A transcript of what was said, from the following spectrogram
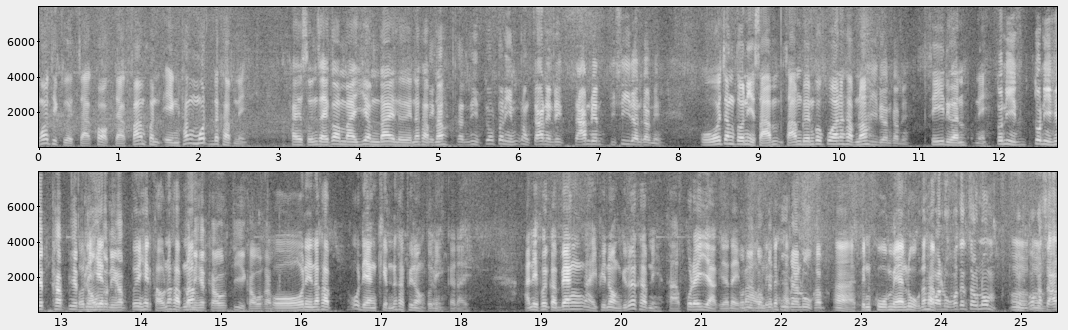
งวดที่เกิดจากคอกจากฟาร์มเพิ่นเองทั้งหมดนะครับนี่ใครสนใจก็มาเยี่ยมได้เลยนะครับนี่ครับเนาะคันนี้ตัวตัวนี้น้องจ้าเนี่ยได้สามเดือนสี่เดือนครับนี่โอ้จังตัวนี้สามสามเดือนก็กลัวาๆนะครับเนาะสี่เดือนครับนี่ สี่เดือนนี่ตัวนี้ตัวนี้เฮ็ดครับเฮ็ดตัวเขานี้เฮ็ดตัวนี้ครับตัวนี้เห็ดเขานะครับตัวเนาะนี้เฮ็ดเขาจี้เขาครับโอ้นี่นะครับโอ้แดงเข้มนะครับพี่น้องตัวนี้ก็ได้ อันนี้เพิ่นกับแบ่งให้พี่น้องอยู่ด้วยครับนี่ถ้าผู้ใดอยากจะได้ตัวมานี้เอาต้องเลเป็ยนนะคคู่รับแม่ลูกครับอ่าเป็นครูแม่ลูกเพนะครับ ราะว่าลูกมันต้องเจ้านมอืมเขาก็สาม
